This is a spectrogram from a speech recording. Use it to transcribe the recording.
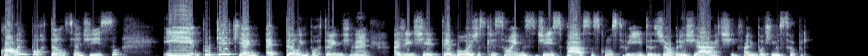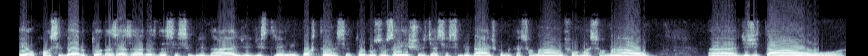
qual a importância disso e por que, que é, é tão importante, né? A gente ter boas descrições de espaços construídos, de obras de arte. Fale um pouquinho sobre. Eu considero todas as áreas da acessibilidade de extrema importância, todos os eixos de acessibilidade comunicacional, informacional, uh, digital,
